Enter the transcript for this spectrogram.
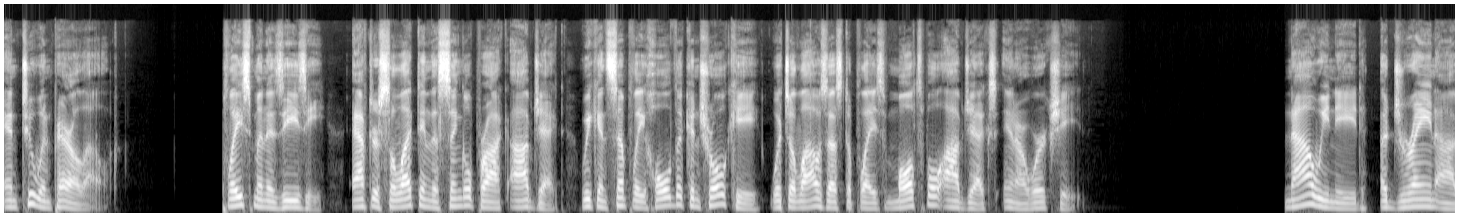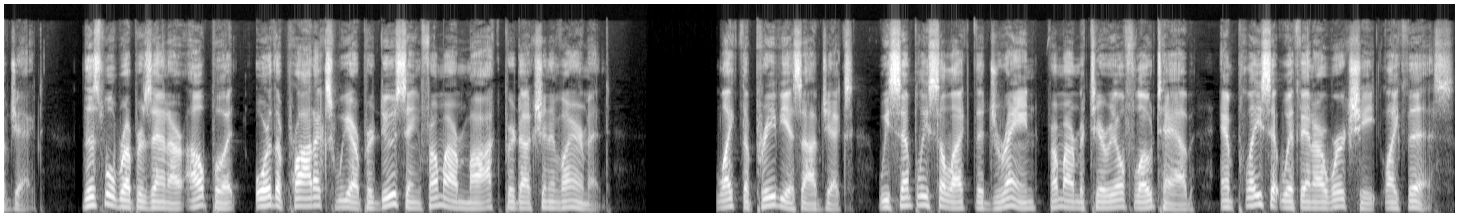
and two in parallel. Placement is easy. After selecting the single proc object, we can simply hold the control key, which allows us to place multiple objects in our worksheet. Now we need a drain object. This will represent our output or the products we are producing from our mock production environment. Like the previous objects, we simply select the drain from our Material Flow tab and place it within our worksheet like this.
